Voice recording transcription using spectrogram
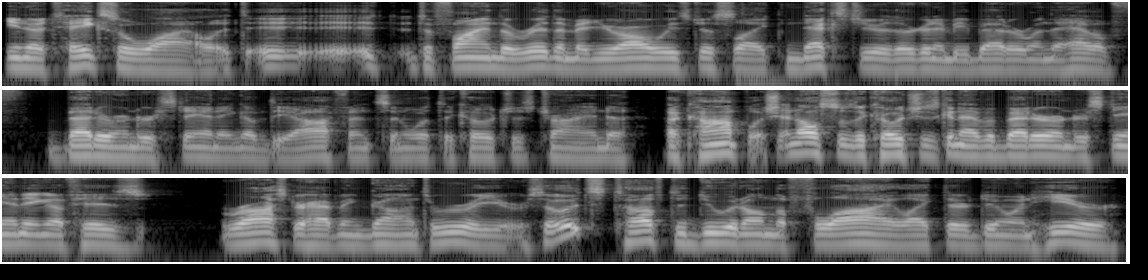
you know, it takes a while it, it, it, to find the rhythm. And you're always just like, next year they're going to be better when they have a f- better understanding of the offense and what the coach is trying to accomplish. And also the coach is going to have a better understanding of his roster having gone through a year. So it's tough to do it on the fly like they're doing here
